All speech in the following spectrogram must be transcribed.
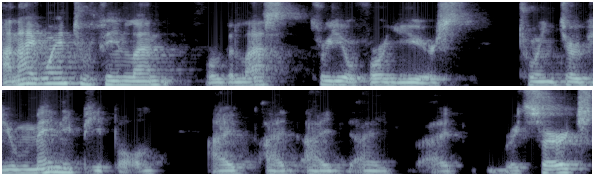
And I went to Finland for the last three or four years to interview many people. I, I, I, I, I researched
